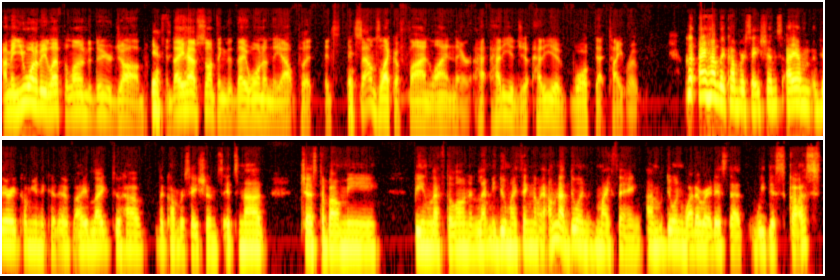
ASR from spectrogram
I mean, you want to be left alone to do your job. Yes. And they have something that they want in the output. It's it sounds like a fine line there. How, how do you ju- how do you walk that tightrope? I have the conversations. I am very communicative. I like to have the conversations. It's not just about me being left alone and let me do my thing. No, I'm not doing my thing. I'm doing whatever it is that we discussed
